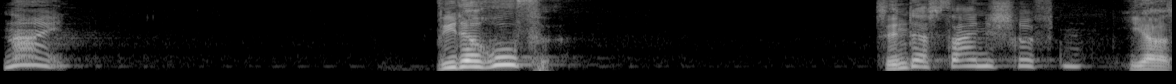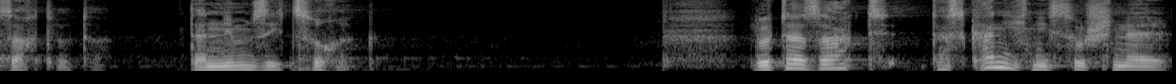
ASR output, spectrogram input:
Nein, widerrufe. Sind das deine Schriften? Ja, sagt Luther. Dann nimm sie zurück. Luther sagt, das kann ich nicht so schnell,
